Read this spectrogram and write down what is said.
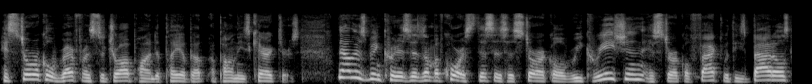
historical reference to draw upon to play about, upon these characters. Now, there's been criticism. Of course, this is historical recreation, historical fact with these battles,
